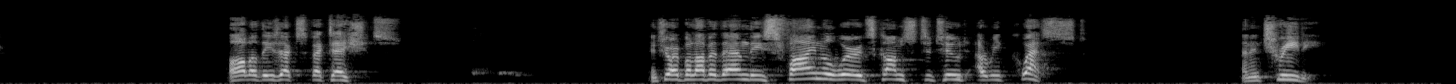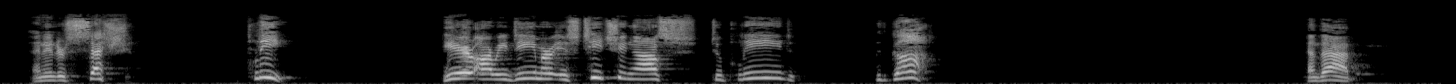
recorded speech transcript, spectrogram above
all of these expectations. In short, beloved, then these final words constitute a request an entreaty, an intercession, plea. Here our Redeemer is teaching us to plead with God. And that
